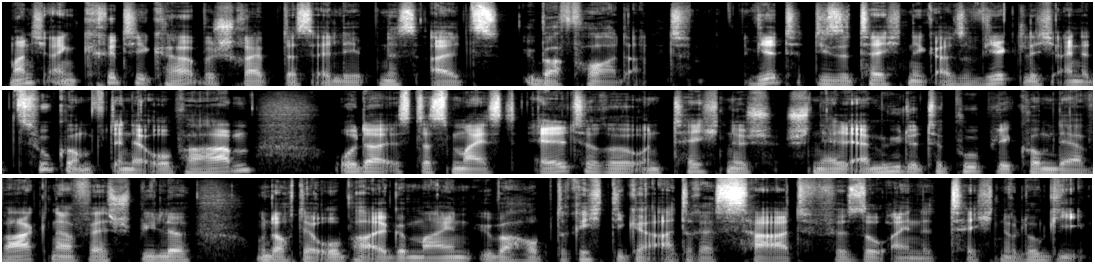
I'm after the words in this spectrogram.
Manch ein Kritiker beschreibt das Erlebnis als überfordernd. Wird diese Technik also wirklich eine Zukunft in der Oper haben oder ist das meist ältere und technisch schnell ermüdete Publikum der Wagner-Festspiele und auch der Oper allgemein überhaupt richtiger Adressat für so eine Technologie?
